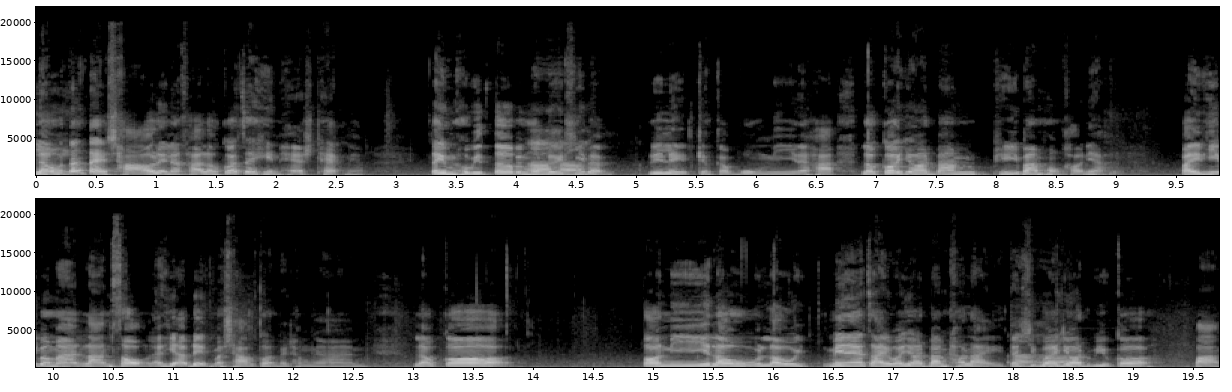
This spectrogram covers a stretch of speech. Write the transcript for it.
แล้วตั้งแต่เช้าเลยนะคะ เราก็จะเห็นแฮชแท็กเนี่ยเต็มทวิตเตอร์ไปหมดเลยอ่าฮะที่แบบรีเลทเกี่ยวกับวงนี้นะคะ แล้วก็ยอดบ้ามพรีบ้ามของเขาเนี่ย ไปที่ประมาณล้านสองแล้วที่อัปเดตเมื่อเช้าก่อนไปทำงาน แล้วก็ ตอนนี้เราเราไม่แน่ใจว่ายอดบ้ามเท่าไหร่ แต่คิดว่ายอดวิวก็ปัง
